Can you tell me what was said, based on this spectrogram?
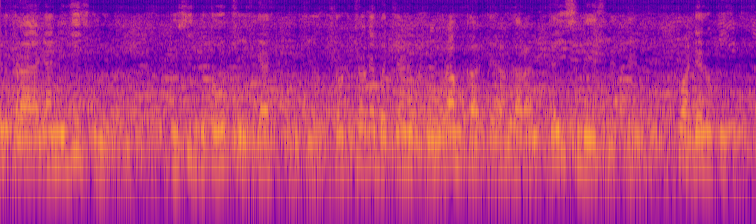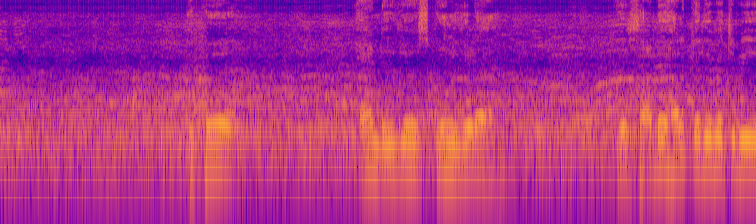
ਐਨੂਅਲ ਕਰਾਇਆ ਗਿਆ ਨਿੱਜੀ ਸਕੂਲ ਵੱਲੋਂ। ਤੁਸੀਂ ਬਤੌਰ ਚੀਫ ਗੈਸਟ ਪਹੁੰਚੇ ਹੋ। ਛੋਟੇ ਛੋਟੇ ਬੱਚਿਆਂ ਨੇ ਪ੍ਰੋਗਰਾਮ ਕਰਕੇ ਰੰਗਾ ਕਈ ਸੰਦੇਸ਼ ਦਿੱਤੇ ਤੁਹਾਡੇ ਨੂੰ ਕੀ ਸੋਚ ਹੈ? ਦੇਖੋ ਐਨਡੀਜੇ ਸਕੂਲ ਜਿਹੜਾ ਇਹ ਸਾਡੇ ਹਲਕੇ ਦੇ ਵਿੱਚ ਵੀ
